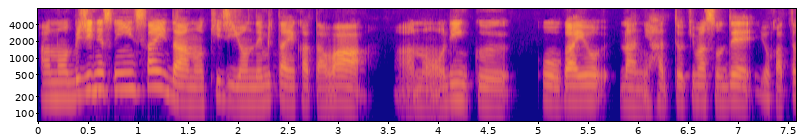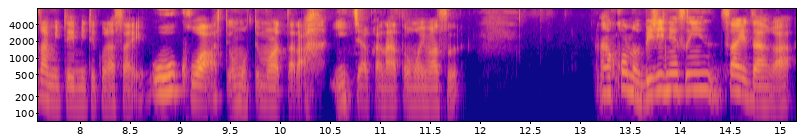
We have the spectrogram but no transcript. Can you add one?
あの、ビジネスインサイダーの記事読んでみたい方は、あの、リンクを概要欄に貼っておきますので、よかったら見てみてください。おお、怖って思ってもらったら いいんちゃうかなと思います。このビジネスインサイダーが、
